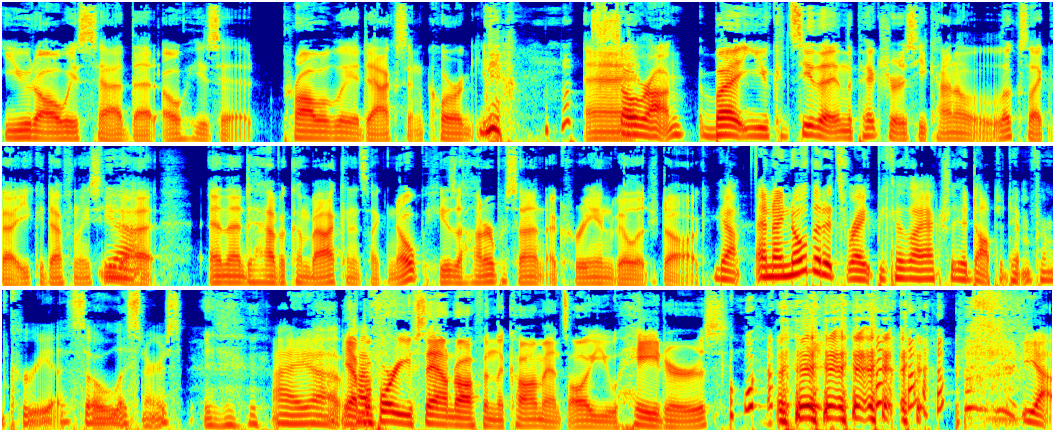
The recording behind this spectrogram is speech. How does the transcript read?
you'd always said that oh he's a probably a Dachshund Corgi. Yeah. And- so wrong. But you could see that in the pictures, he kind of looks like that. You could definitely see Yeah. that. And then to have it come back and it's like, nope, he's 100% a Korean village dog. Yeah. And I know that it's right because I actually adopted him from Korea. So, listeners, I. Uh, Yeah, have- before you sound off in the comments, all you haters. yeah.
